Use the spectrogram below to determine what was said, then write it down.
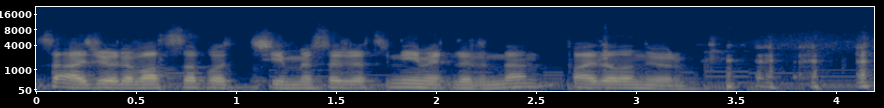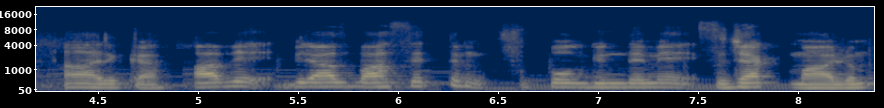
sadece öyle WhatsApp açayım, mesaj atayım nimetlerinden faydalanıyorum. Harika. Abi biraz bahsettim. Futbol gündemi sıcak malum.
